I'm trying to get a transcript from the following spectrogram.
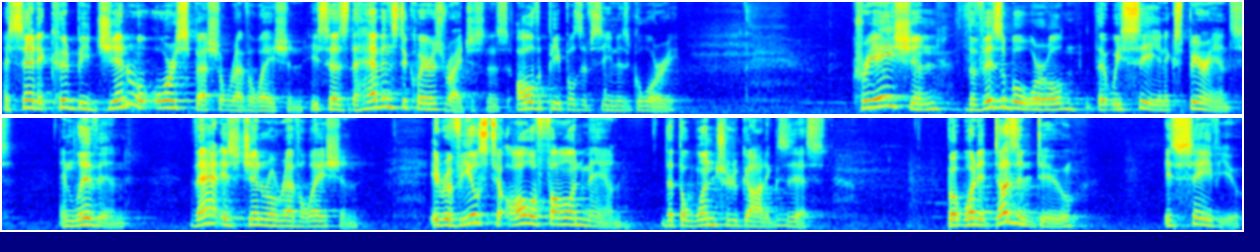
I said it could be general or special revelation. He says, The heavens declare his righteousness, all the peoples have seen his glory. Creation, the visible world that we see and experience and live in, that is general revelation. It reveals to all of fallen man that the one true God exists. But what it doesn't do is save you,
